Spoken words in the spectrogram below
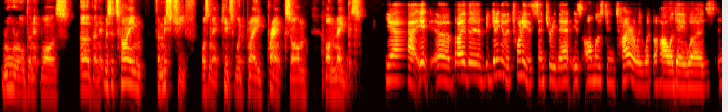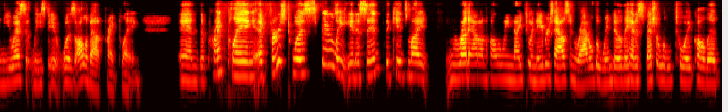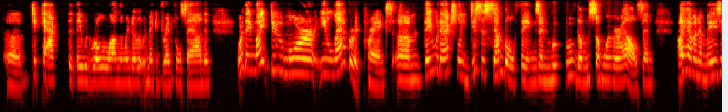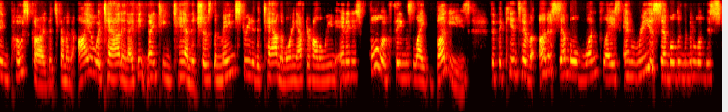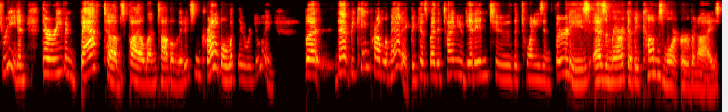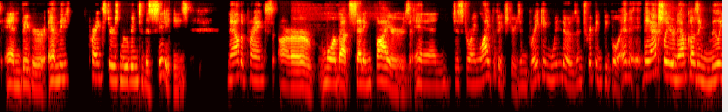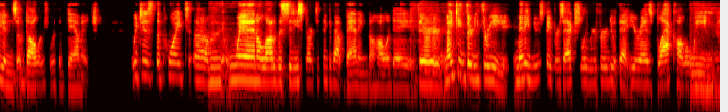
rural than it was urban. It was a time for mischief, wasn't it? Kids would play pranks on on neighbors. Yeah, it uh, by the beginning of the 20th century, that is almost entirely what the holiday was. In the U.S., at least, it was all about prank playing. And the prank playing at first was fairly innocent. The kids might run out on Halloween night to a neighbor's house and rattle the window. They had a special little toy called a, a tic tac that they would roll along the window that would make a dreadful sound. And or they might do more elaborate pranks. Um, they would actually disassemble things and move them somewhere else. And I have an amazing postcard that's from an Iowa town in I think 1910 that shows the main street of the town the morning after Halloween, and it is full of things like buggies that the kids have unassembled one place and reassembled in the middle of this street. And there are even bathtubs piled on top of it. It's incredible what they were doing. But that became problematic because by the time you get into the 20s and 30s, as America becomes more urbanized and bigger, and these pranksters move into the cities, now the pranks are more about setting fires and destroying light fixtures and breaking windows and tripping people. And they actually are now causing millions of dollars worth of damage, which is the point um, when a lot of the cities start to think about banning the holiday. There, 1933, many newspapers actually referred to it that year as Black Halloween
